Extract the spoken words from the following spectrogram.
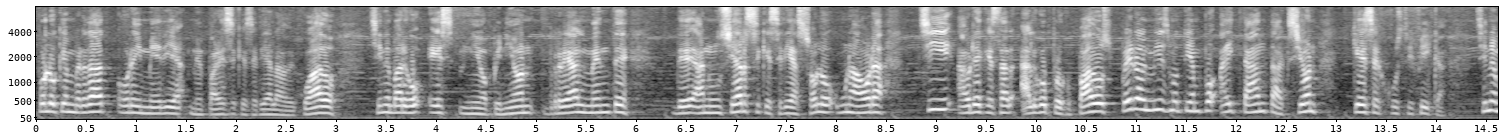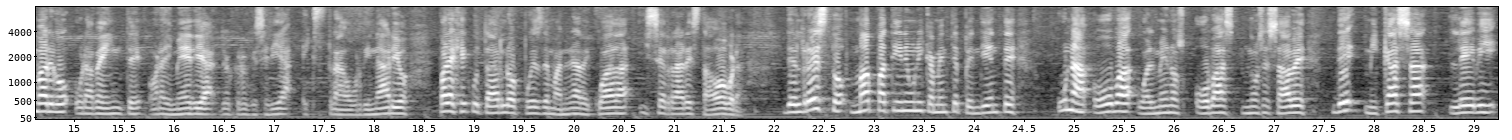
por lo que en verdad hora y media me parece que sería lo adecuado. Sin embargo, es mi opinión. Realmente de anunciarse que sería solo una hora, sí habría que estar algo preocupados, pero al mismo tiempo hay tanta acción que se justifica. Sin embargo, hora 20, hora y media, yo creo que sería extraordinario para ejecutarlo pues de manera adecuada y cerrar esta obra. Del resto, Mapa tiene únicamente pendiente una ova, o al menos ovas, no se sabe, de Mikasa, Levi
